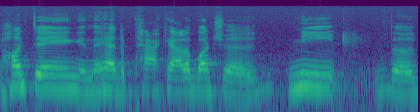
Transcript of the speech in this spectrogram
hunting, and they had to pack out a bunch of meat. The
